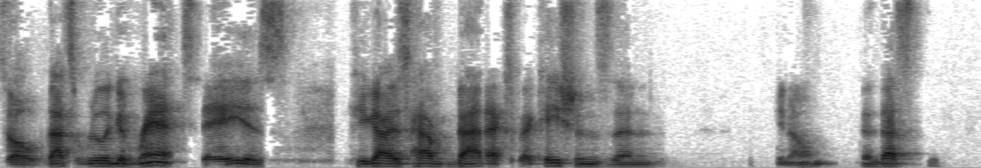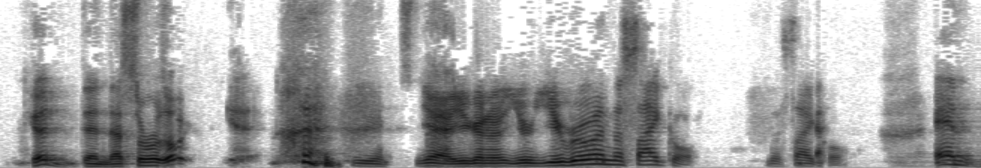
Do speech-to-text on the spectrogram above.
So that's a really good rant today. Is if you guys have bad expectations, then you know, then that's good. Then that's the result. Yeah, yeah, you're gonna you you ruin the cycle, the cycle, and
